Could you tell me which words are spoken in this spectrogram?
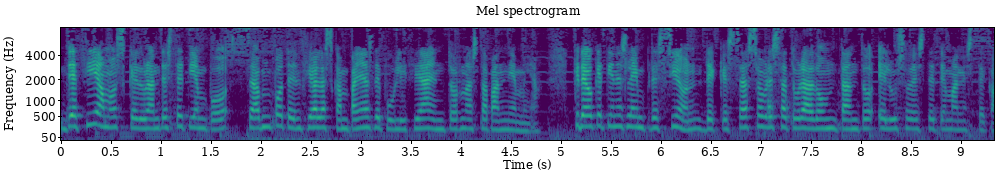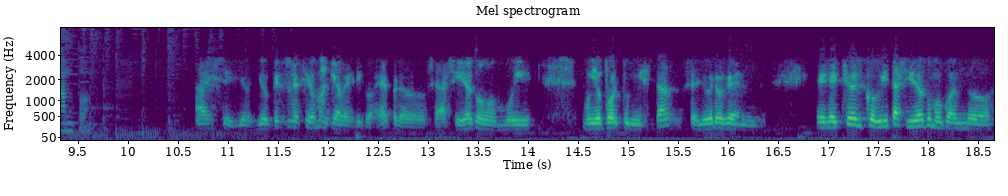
Decíamos que durante este tiempo se han potenciado las campañas de publicidad en torno a esta pandemia. Creo que tienes la impresión de que se ha sobresaturado un tanto el uso de este tema en este campo. Ay, sí, yo, yo pienso que ha sido maquiavélico, ¿eh? pero o sea, ha sido como muy, muy oportunista. O sea, yo creo que el, el hecho del COVID ha sido como cuando,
